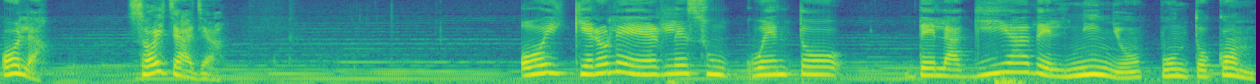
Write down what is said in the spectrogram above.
Hola, soy Yaya. Hoy quiero leerles un cuento de la guía del niño.com.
